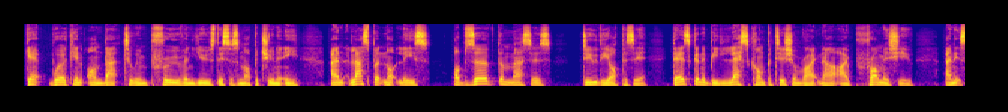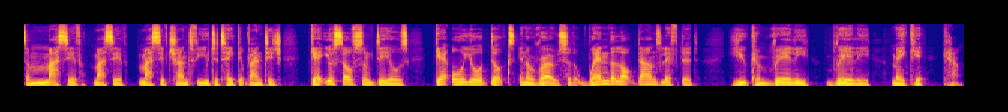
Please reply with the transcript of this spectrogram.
Get working on that to improve and use this as an opportunity. And last but not least, observe the masses, do the opposite. There's going to be less competition right now, I promise you. And it's a massive, massive, massive chance for you to take advantage. Get yourself some deals, get all your ducks in a row so that when the lockdown's lifted, you can really, really make it count.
